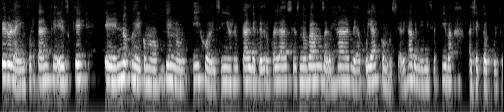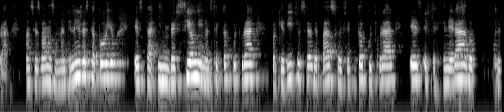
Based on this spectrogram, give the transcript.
pero la importante es que eh, no, eh, como bien lo dijo el señor alcalde Pedro Palacios, no vamos a dejar de apoyar como se ha dejado en la iniciativa al sector cultural. Entonces vamos a mantener este apoyo, esta inversión en el sector cultural, porque dicho sea de paso, el sector cultural es el que ha generado el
